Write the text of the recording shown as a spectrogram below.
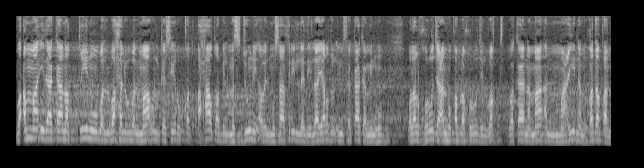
وأما إذا كان الطين والوحل والماء الكثير قد أحاط بالمسجون أو المسافر الذي لا يرجو الانفكاك منه ولا الخروج عنه قبل خروج الوقت وكان ماء معينا غدقا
